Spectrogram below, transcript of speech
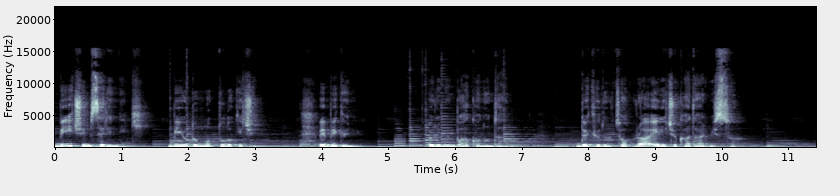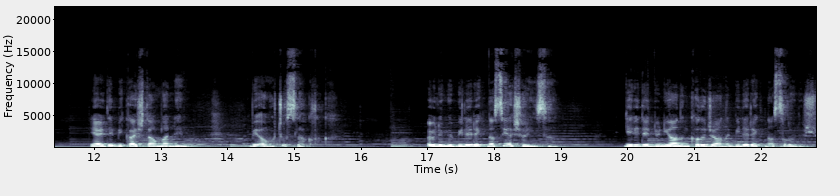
Bir içim serinlik, bir yudum mutluluk için. Ve bir gün ölümün balkonundan dökülür toprağa el içi kadar bir su. Yerde birkaç damla nem, bir avuç ıslaklık. Ölümü bilerek nasıl yaşar insan? Geride dünyanın kalacağını bilerek nasıl ölür?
